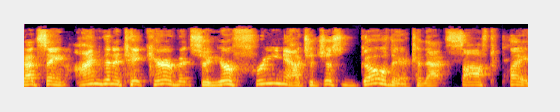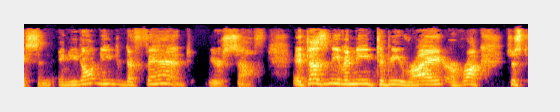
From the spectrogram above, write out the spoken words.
God saying, I'm going to take care of it. So you're free now to just go there to that soft place. And, and you don't need to defend yourself. It doesn't even need to be right or wrong. Just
